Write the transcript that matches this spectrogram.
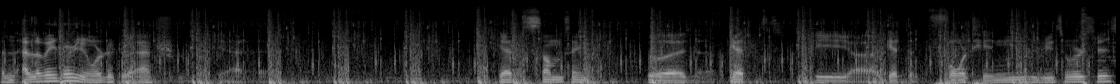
an elevator in order to actually yeah, get something good. Get the uh, get the 14 resources.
